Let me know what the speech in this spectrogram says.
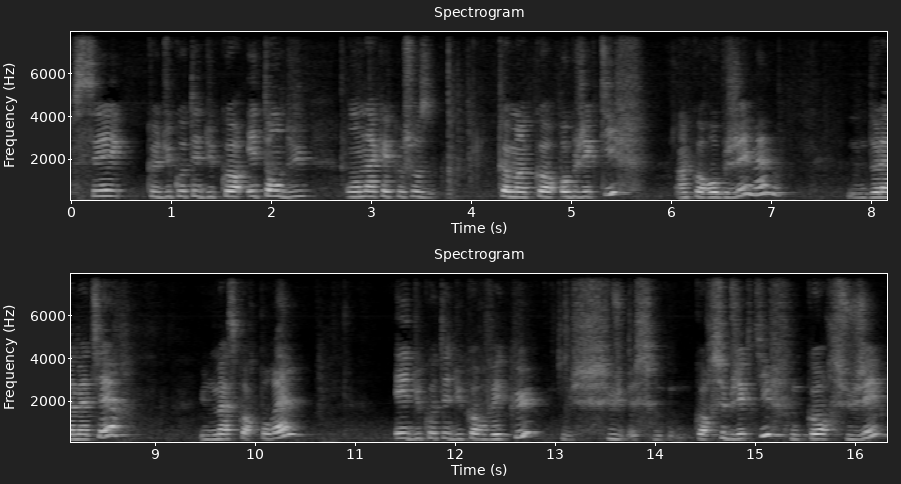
c'est que du côté du corps étendu, on a quelque chose comme un corps objectif, un corps objet même, de la matière, une masse corporelle, et du côté du corps vécu, corps subjectif, corps sujet,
